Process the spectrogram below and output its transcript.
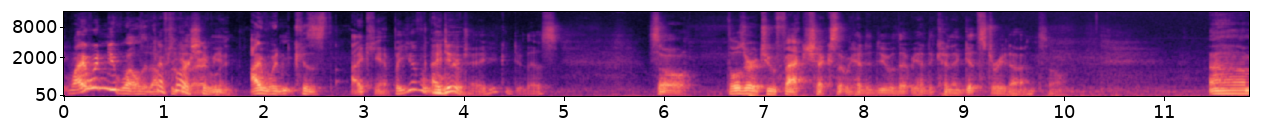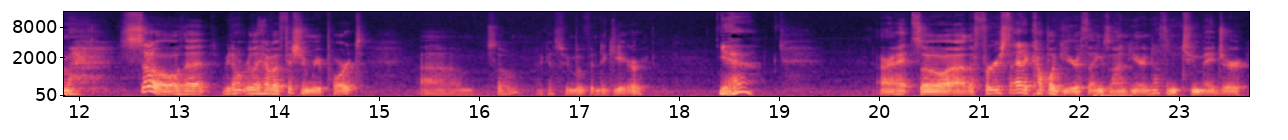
Why wouldn't you weld it up Of course together? I mean, would. I wouldn't because I can't, but you have a I do. welder, Jay. You could do this. So those are two fact checks that we had to do that we had to kind of get straight on. So, um, so that we don't really have a fishing report. Um, so I guess we move into gear. Yeah. All right. So uh, the first, I had a couple gear things on here. Nothing too major.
